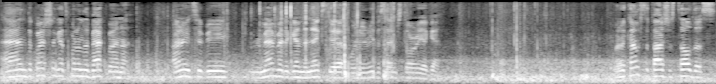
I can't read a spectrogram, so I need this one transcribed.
and the question gets put on the back burner, only to be remembered again the next year when we read the same story again. When it comes to Parshas Toldos,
